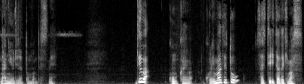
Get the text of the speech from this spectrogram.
何よりだと思うんですね。では今回はこれまでとさせていただきます。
